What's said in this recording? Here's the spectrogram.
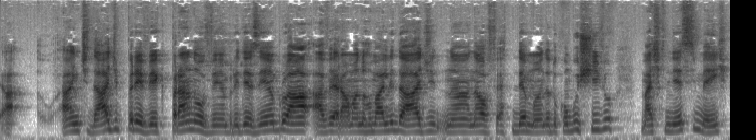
A, entidade prevê que para novembro e dezembro haverá uma normalidade na, na, oferta e demanda do combustível, mas que nesse mês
